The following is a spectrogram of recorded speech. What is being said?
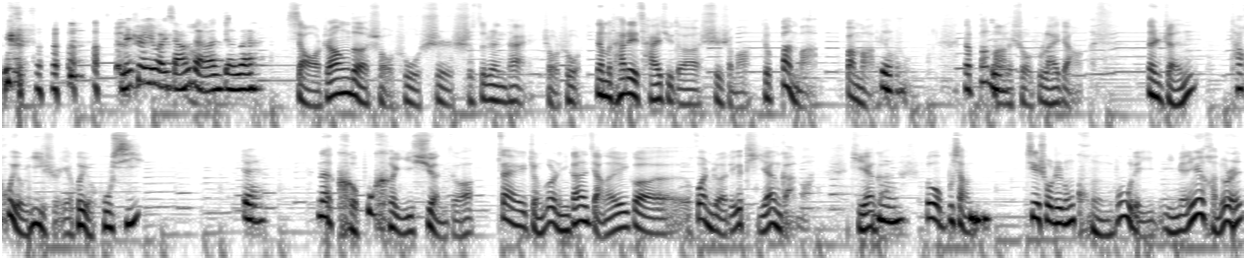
没事，一会儿想起来了再问。小张的手术是十字韧带手术，那么他这采取的是什么？就半麻，半麻的手术。那半麻的手术来讲，那人他会有意识，也会有呼吸。对。那可不可以选择在整个你刚才讲的一个患者的一个体验感嘛？体验感，如果不想。接受这种恐怖的一一面，因为很多人，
